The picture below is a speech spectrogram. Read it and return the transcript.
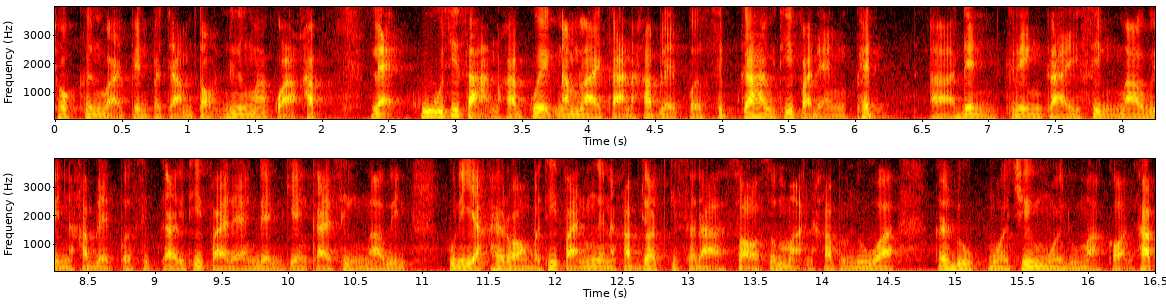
ชกขึ้นไหวเป็นประจำต่อเนื่องมากกว่าครับและคู่ที่3นะครับคู่เอกนำรายการนะครับเลดเปิด 19 อยู่ที่ฝ่ายแดงเพชร เด่นเกรียงไกรสิงห์มาวินนะครับเลดเปิด19อยู่ที่ฝ่ายแดงเด่นเกรียงไกรสิงห์มาวินคู่นี้อยากให้รองไปที่ฝ่ายน้ำเงินนะครับยอดกฤษดาสอสมหมายนะครับผมดูว่ากระดูกมวยชื่อมวยดูมาก่อนครับ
